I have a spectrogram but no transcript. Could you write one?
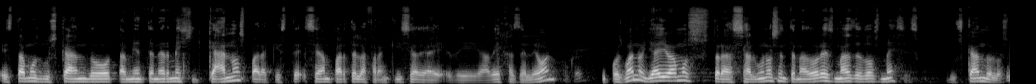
Estamos buscando también tener mexicanos para que sean parte de la franquicia de, Abejas de León. Y pues bueno, ya llevamos tras algunos entrenadores más de dos meses buscándolos.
